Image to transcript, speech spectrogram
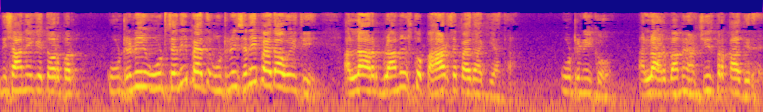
نشانے کے طور پر۔ اونٹنی اونٹ سے نہیں پیدا، اونٹنی سے نہیں پیدا ہوئی تھی۔ اللہ رب العالمین اس کو پہاڑ سے پیدا کیا تھا، اونٹنی کو۔ اللہ رب العالمین ہر چیز پر قادر ہے۔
